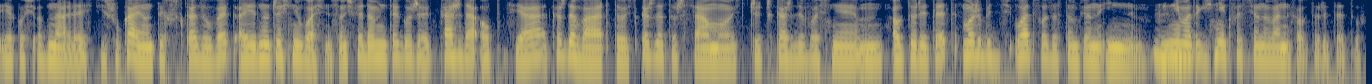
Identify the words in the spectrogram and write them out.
jakoś odnaleźć i szukają tych wskazówek, a jednocześnie właśnie są świadomi tego, że każda opcja, każda wartość, każda tożsamość, czy, czy każdy właśnie y, autorytet może być łatwo zastąpiony innym. Mhm. Nie ma takich niekwestionowanych autorytetów.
